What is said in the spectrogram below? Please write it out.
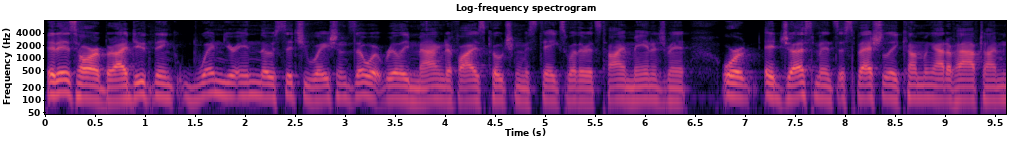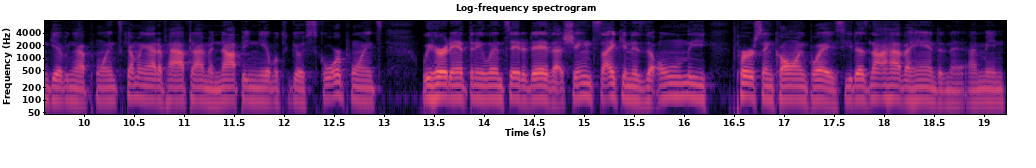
it is hard, but I do think when you're in those situations, though, it really magnifies coaching mistakes, whether it's time management or adjustments, especially coming out of halftime and giving up points, coming out of halftime and not being able to go score points. We heard Anthony Lynn say today that Shane Steichen is the only person calling plays. He does not have a hand in it. I mean,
